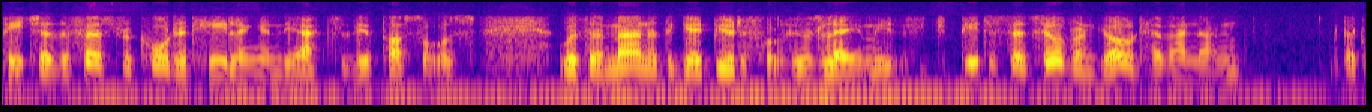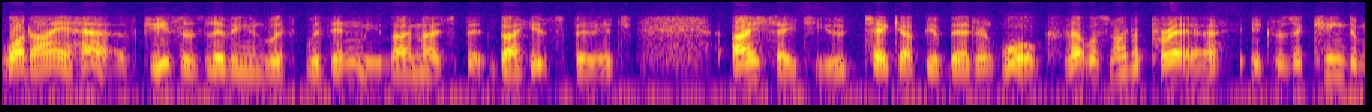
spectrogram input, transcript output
Peter, the first recorded healing in the Acts of the Apostles, with a man at the gate beautiful who was lame. He, Peter said, Silver and gold have I none, but what I have, Jesus living in with, within me by, my, by his Spirit, I say to you, take up your bed and walk. That was not a prayer, it was a kingdom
